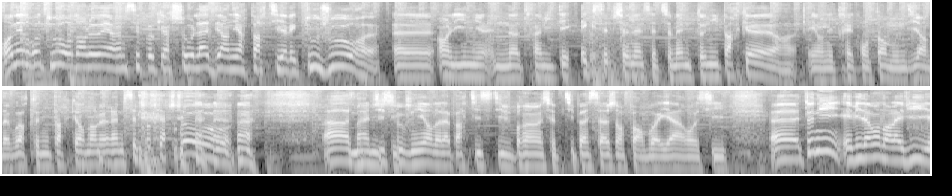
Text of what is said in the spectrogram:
On est de retour dans le RMC Poker Show, la dernière partie avec toujours euh, en ligne notre invité exceptionnel cette semaine, Tony Parker. Et on est très content, Moundir, d'avoir Tony Parker dans le RMC Poker Show. Ah, ce petit souvenir de la partie Steve Brun, ce petit passage dans Fort Boyard aussi. Euh, Tony, évidemment, dans la vie,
